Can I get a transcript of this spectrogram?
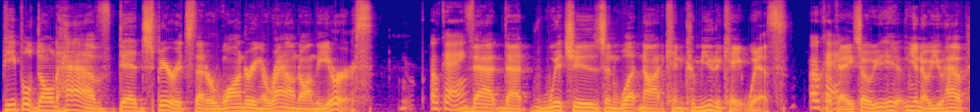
People don't have dead spirits that are wandering around on the earth okay. that that witches and whatnot can communicate with. Okay. Okay. So you know you have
